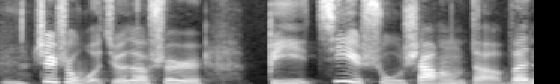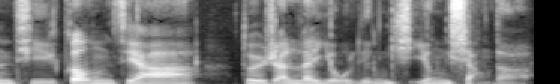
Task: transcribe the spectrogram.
嗯，这是我觉得是比技术上的问题更加对人类有影影响的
